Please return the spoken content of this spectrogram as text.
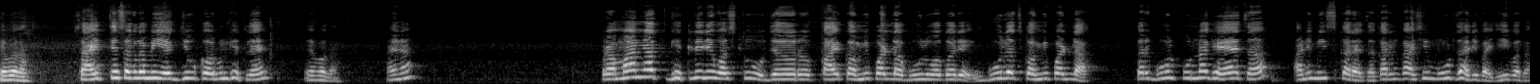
हे बघा. साहित्य सगळं मी एक जीव करून घेतलंय. हे बघा. आहे ना? प्रमाणात घेतलेली वस्तू जर काय कमी पडलं गुल वगैरे गुलच कमी पडला तर गुळ पुन्हा घ्यायचं आणि मिक्स करायचं. कारण का अशी मूठ झाली पाहिजे ही बघा.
